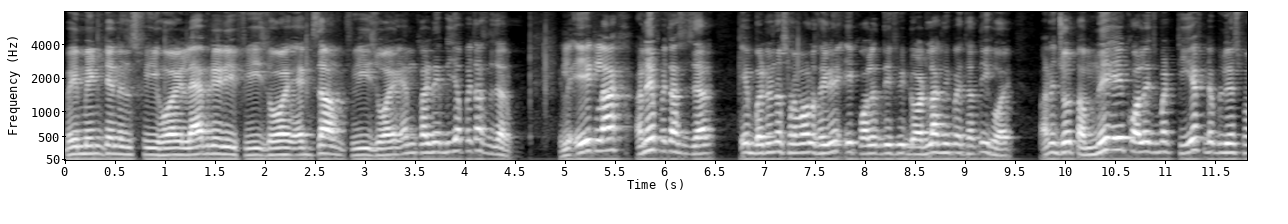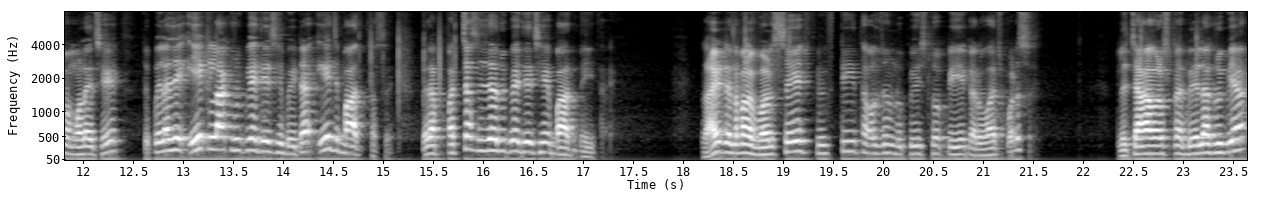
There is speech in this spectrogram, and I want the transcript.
ભાઈ મેન્ટેનન્સ ફી હોય લાઇબ્રેરી ફીસ હોય એક્ઝામ ફીસ હોય, એમ કરીને બીજા પચાસ હજાર એટલે એક લાખ અને પચાસ હજાર એ બંનેનો સરવાળો થઈને એ કોલેજની ફી દોઢ લાખ રૂપિયા થતી હોય. અને જો તમને એ કોલેજમાં ટીએફડબ્લ્યુએસમાં મળે છે, તો પેલા જે એક લાખ રૂપિયા જે છે બેટા, એ જ બાદ થશે. પેલા પચાસ હજાર રૂપિયા જે છે એ બાદ નહીં થાય. રાઈટ એટલે તમારે વર્ષે ફિફ્ટી થાઉઝન્ડ રૂપીઝ તો પે કરવા જ પડશે. એટલે ચાર વર્ષના બે લાખ રૂપિયા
